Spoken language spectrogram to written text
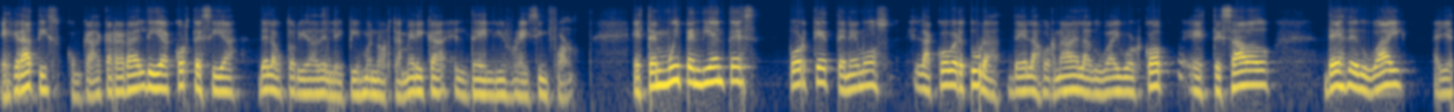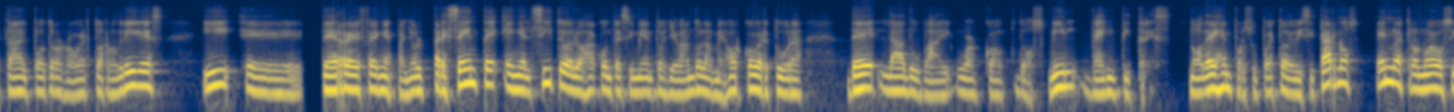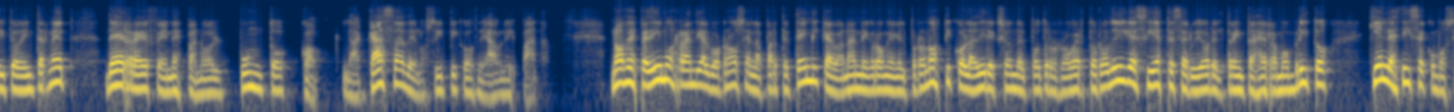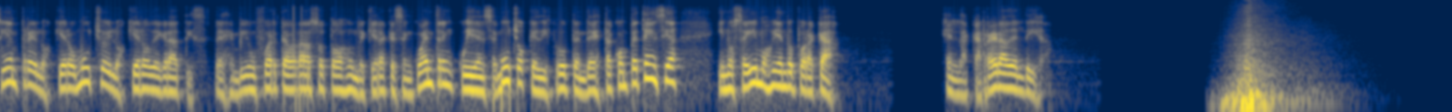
es gratis con cada carrera del día, cortesía de la autoridad del leipismo en Norteamérica, el Daily Racing Form. Estén muy pendientes porque tenemos la cobertura de la jornada de la Dubai World Cup este sábado desde Dubai. Ahí está el potro Roberto Rodríguez y eh, TRF en español presente en el sitio de los acontecimientos, llevando la mejor cobertura de la Dubai World Cup 2023. No dejen, por supuesto, de visitarnos en nuestro nuevo sitio de internet, drfenespanol.com, la casa de los hípicos de habla hispana. Nos despedimos, Randy Albornoz en la parte técnica, Evanán Negrón en el pronóstico, la dirección del potro Roberto Rodríguez y este servidor, el 30G Ramón Brito, quien les dice, como siempre, los quiero mucho y los quiero de gratis. Les envío un fuerte abrazo a todos donde quiera que se encuentren, cuídense mucho, que disfruten de esta competencia y nos seguimos viendo por acá, en la carrera del día.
